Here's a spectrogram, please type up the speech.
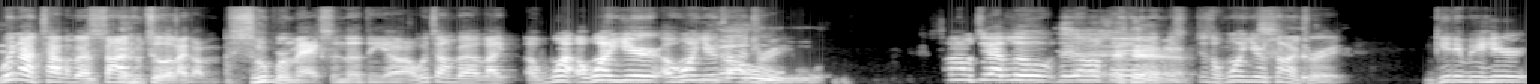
we're not talking about signing him to like a super max or nothing, y'all. We're talking about like a one a one year a one year contract. Sign to that little, you know what I'm saying? Yeah. Just, a one year contract. Get him in here,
